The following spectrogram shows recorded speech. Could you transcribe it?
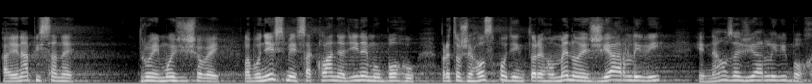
A je napísané, druhej Mojžišovej, lebo nesmie sa kláňať inému Bohu, pretože hospodin, ktorého meno je žiarlivý, je naozaj žiarlivý Boh.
